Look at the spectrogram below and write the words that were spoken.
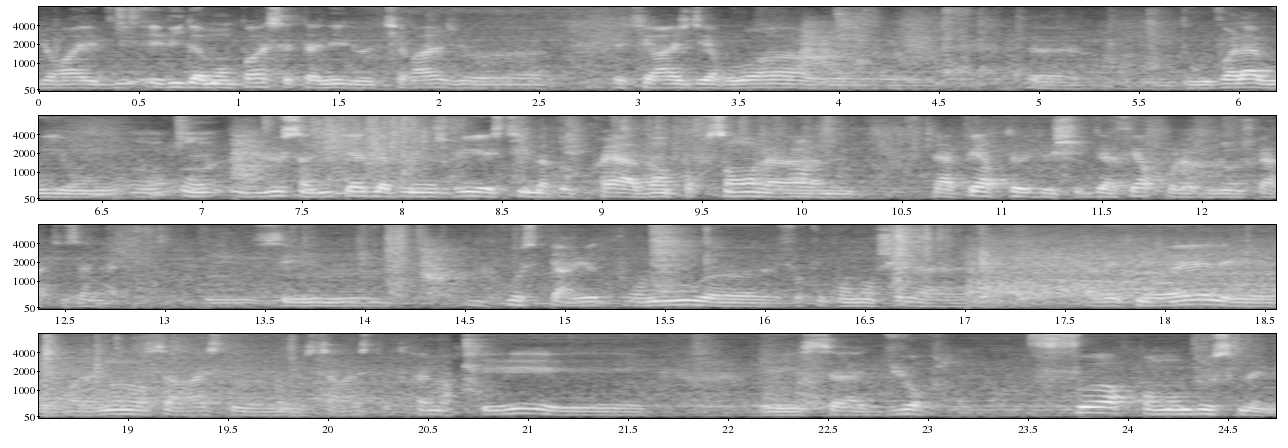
il y aura évidemment pas cette année de tirage, de tirage des rois. donc voilà, oui, le syndicat de la boulangerie estime à peu près à 20% la perte de chiffre d'affaires pour la boulangerie artisanale. C'est une, grosse période pour nous, euh, surtout qu'on enchaîne avec Noël. Et non, non, ça reste, ça reste très marqué et, ça dure fort pendant deux semaines.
